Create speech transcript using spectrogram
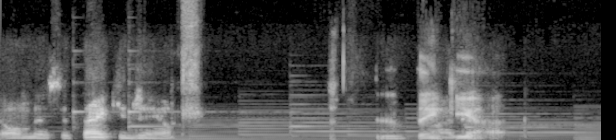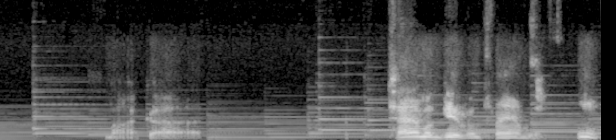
Don't miss it. Don't miss it. Thank you, Jim. And thank My you. God. My God. Time of giving, family. Mm.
